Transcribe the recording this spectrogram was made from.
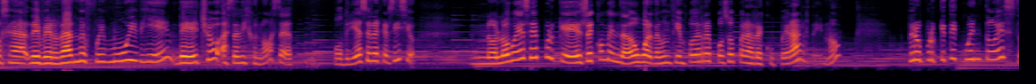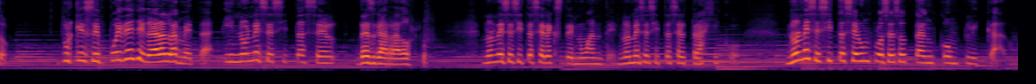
o sea, de verdad me fue muy bien. De hecho, hasta dijo, no, hasta podría hacer ejercicio. No lo voy a hacer porque es recomendado guardar un tiempo de reposo para recuperarte, ¿no? Pero ¿por qué te cuento esto? Porque se puede llegar a la meta y no necesita ser desgarrador. No necesita ser extenuante, no necesita ser trágico, no necesita ser un proceso tan complicado.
